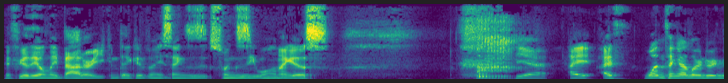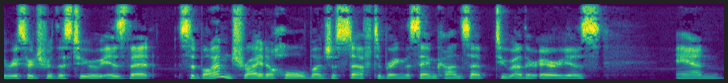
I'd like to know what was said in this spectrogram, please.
if you're the only batter, you can take as many swings as, swings as you want, I guess. Yeah. I, I one thing I learned during the research for this too is that Saban tried a whole bunch of stuff to bring the same concept to other areas, and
